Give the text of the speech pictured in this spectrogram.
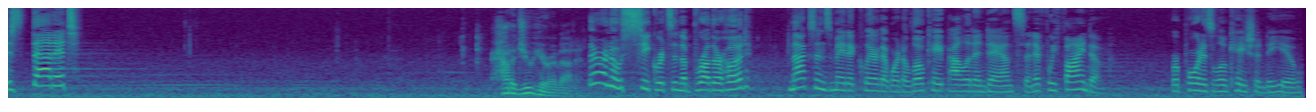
Is that it? How did you hear about it? There are no secrets in the Brotherhood. Maxson's made it clear that we're to locate Paladin Danse, and if we find him, report his location to you.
